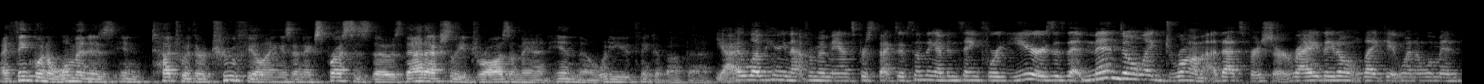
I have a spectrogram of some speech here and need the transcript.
I think when a woman is in touch with her true feelings and expresses those, that actually draws a man in, though. What do you think about that? Yeah, I love hearing that from a man's perspective. Something I've been saying for years is that men don't like drama, that's for sure, right? They don't like it when a woman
